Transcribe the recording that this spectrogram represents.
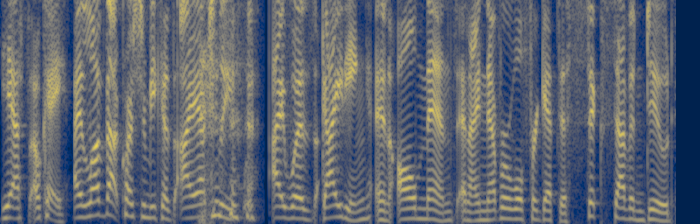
yes. Okay. I love that question because I actually I was guiding in all men's and I never will forget this six seven dude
